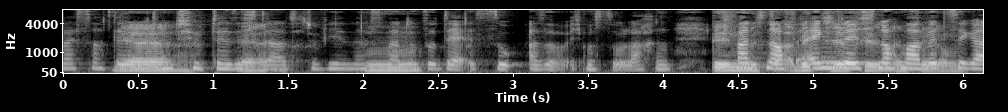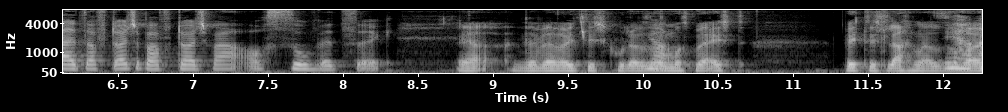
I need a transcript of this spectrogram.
Weißt du noch, der Ja, mit dem Typ, der sich ja. da tätowieren lassen hat Mhm. und so, der ist so, also ich muss so lachen. Den ich fand ihn auf Englisch noch mal Filmempfehlung. witziger als auf Deutsch, aber auf Deutsch war er auch so witzig. Ja, der wäre wirklich gut. Also Ja. da muss man echt wirklich lachen. Also Ja. war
